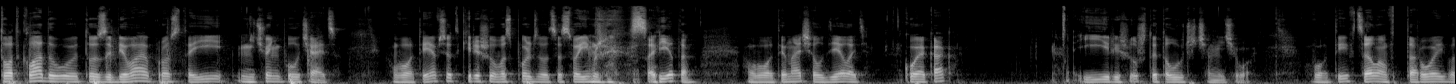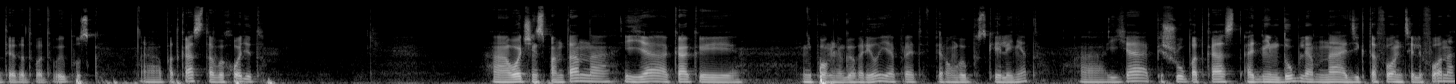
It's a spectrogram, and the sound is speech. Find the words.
то откладываю, то забиваю просто, и ничего не получается. Вот, и я все-таки решил воспользоваться своим же советом, вот, и начал делать кое-как, и решил, что это лучше, чем ничего. Вот, и в целом второй вот этот вот выпуск а, подкаста выходит а, очень спонтанно. Я, как и не помню, говорил я про это в первом выпуске или нет, я пишу подкаст одним дублем на диктофон телефона,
